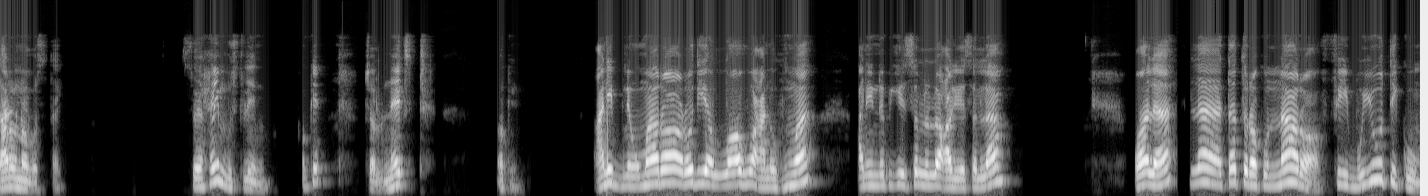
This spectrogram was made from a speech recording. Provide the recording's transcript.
দারুণ অবস্থায়। সোহাই মুসলিম। ওকে চলো নেক্সট ওকে আন ইবনে উমার আল্লাহ আনহুমা, আনি নবী ইসাল্লাহ আলু সাল্লাম ওয়ালা লা তাতরাকুন নার ফি বুয়ুতিকুম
